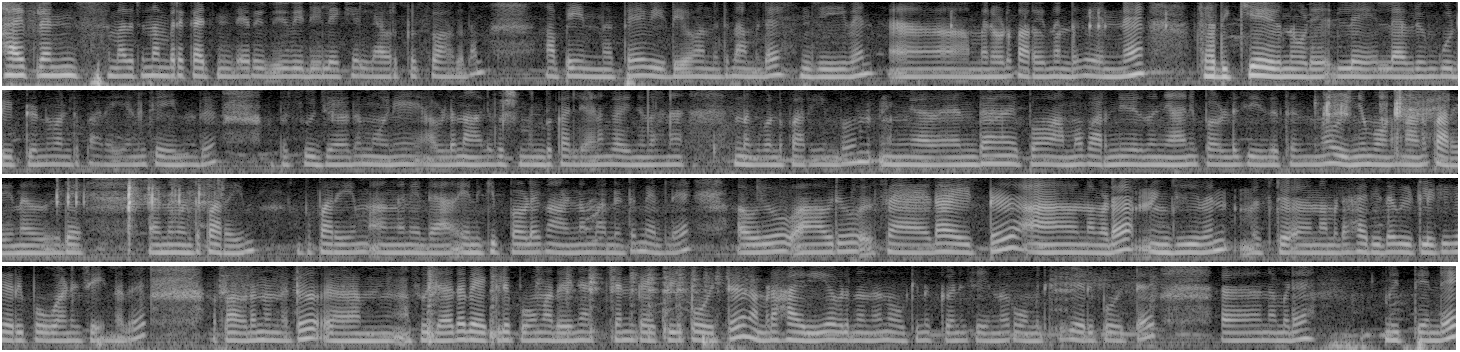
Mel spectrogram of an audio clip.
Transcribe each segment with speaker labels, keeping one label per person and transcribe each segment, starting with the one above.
Speaker 1: Hi friends മധുര നമ്പരക്കാറ്റിന്റെ review വീഡിയോയിലേക്ക് എല്ലാവർക്കും സ്വാഗതം. അപ്പോൾ ഇന്നത്തെ വീഡിയോ വന്നിട്ട് നമ്മുടെ ജീവൻ അമ്മനോട് പറയുന്നുണ്ട് എന്നെ ചതിക്കുകയായിരുന്നു ഇവിടെ അല്ലേ എല്ലാവരും കൂടിയിട്ട് എന്ന് പറഞ്ഞിട്ട് പറയുകയാണ് ചെയ്യുന്നത്. അപ്പോൾ സുജാത മോനെ അവളുടെ നാല് വർഷം മുൻപ് കല്യാണം കഴിഞ്ഞതാണ് എന്നൊക്കെ പറഞ്ഞിട്ട് പറയുമ്പം എന്താണ് ഇപ്പോൾ അമ്മ പറഞ്ഞു വരുന്നത്? ഞാനിപ്പോൾ അവളുടെ ജീവിതത്തിൽ നിന്ന് ഒഴിഞ്ഞു പോകണമെന്നാണ് പറയുന്നത് അല്ലേ? എന്ന് പറഞ്ഞിട്ട് പറയും. അപ്പോൾ പറയും അങ്ങനെയല്ല എനിക്കിപ്പോൾ അവളെ കാണണം പറഞ്ഞിട്ട് മെല്ലെ ഒരു ആ ഒരു സാഡായിട്ട് നമ്മുടെ ജീവൻ നമ്മുടെ ഹരിയുടെ വീട്ടിലേക്ക് കയറി പോവുകയാണ് ചെയ്യുന്നത്. അപ്പോൾ അവിടെ നിന്നിട്ട് സുജാത ബാക്കിൽ പോവും. അത് കഴിഞ്ഞ് അച്ഛൻ ബാക്കിൽ പോയിട്ട് നമ്മുടെ ഹരി അവിടെ നിന്ന് നോക്കി നിൽക്കുകയാണ് ചെയ്യുന്നത്. റൂമിലേക്ക് കയറി പോയിട്ട് നമ്മുടെ നിത്യന്റെ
